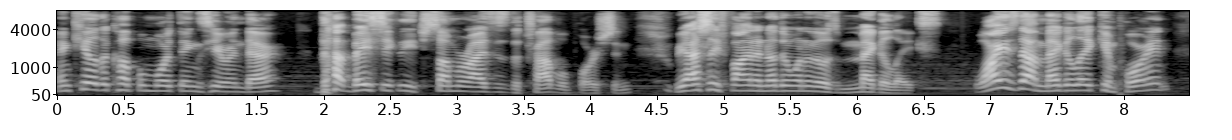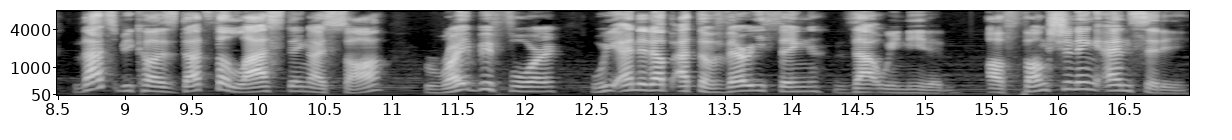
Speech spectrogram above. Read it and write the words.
and killed a couple more things here and there. That basically summarizes the travel portion. We actually find another one of those mega lakes. Why is that mega lake important? That's because that's the last thing I saw right before we ended up at the very thing that we needed. A functioning end city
